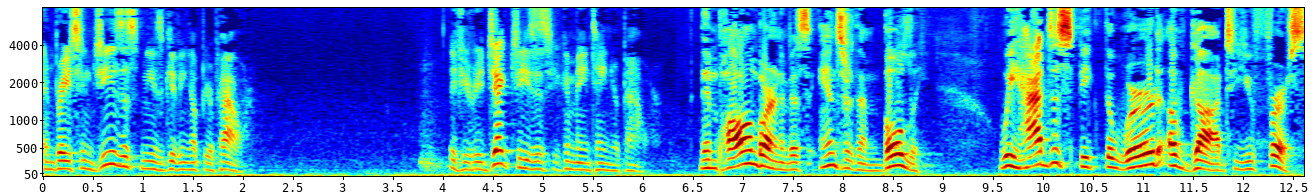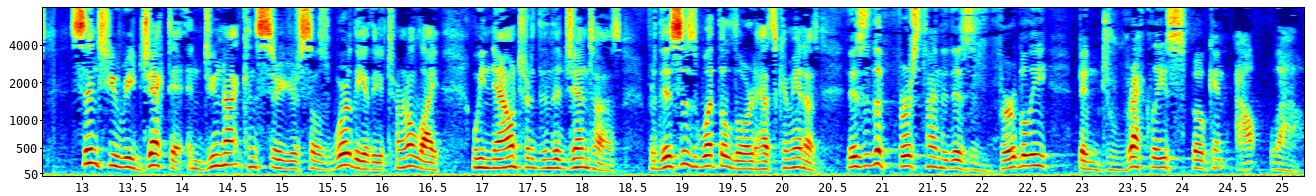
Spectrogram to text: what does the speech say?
embracing Jesus means giving up your power. If you reject Jesus, you can maintain your power. Then Paul and Barnabas answered them boldly. We had to speak the word of God to you first, since you reject it and do not consider yourselves worthy of the eternal life, we now turn to the Gentiles. For this is what the Lord has commanded us. This is the first time that this has verbally been directly spoken out loud.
